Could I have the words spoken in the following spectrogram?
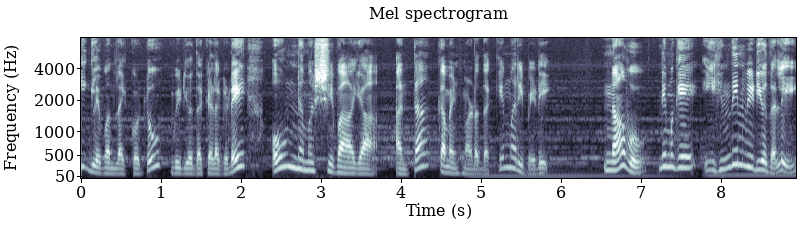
ಈಗಲೇ ಒಂದು ಲೈಕ್ ಕೊಟ್ಟು ವಿಡಿಯೋದ ಕೆಳಗಡೆ ಓಂ ನಮಃ ಶಿವಾಯ ಅಂತ ಕಮೆಂಟ್ ಮಾಡೋದಕ್ಕೆ ಮರಿಬೇಡಿ. ನಾವು ನಿಮಗೆ ಈ ಹಿಂದಿನ ವಿಡಿಯೋದಲ್ಲಿ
